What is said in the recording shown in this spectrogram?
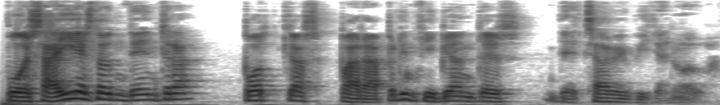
Pues ahí es donde entra podcast para principiantes de Xavi Villanueva.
